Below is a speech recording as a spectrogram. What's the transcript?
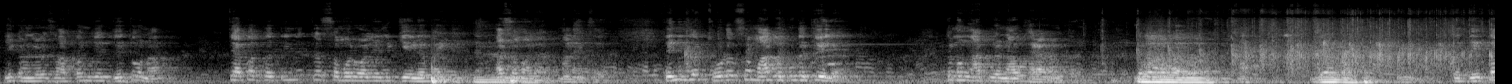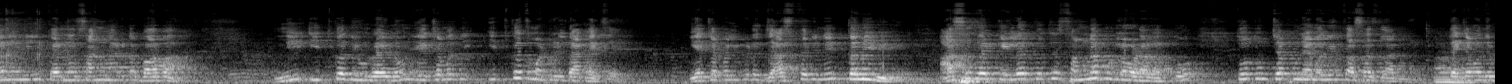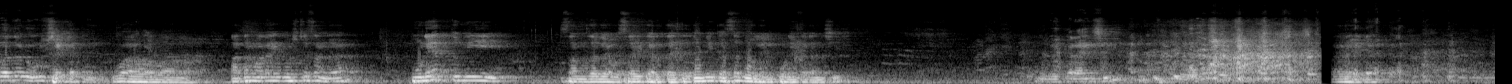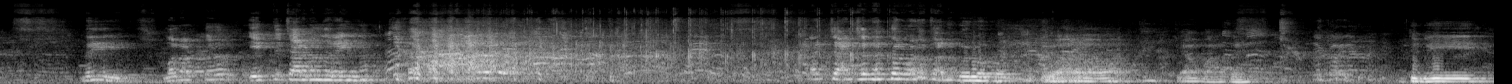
एक वेळेस आपण जे देतो ना त्या पद्धतीने त्या समोरवाल्याने केलं पाहिजे. असं मला म्हणायचं आहे त्यांनी जर थोडंसं मागं पुढं केलं तर मग आपलं नाव खराब होतं. तर देताना मी त्यांना सांगणार का बाबा मी इतकं देऊन राहिलो याच्यामध्ये इतकंच मटेरियल टाकायचं आहे याच्या पलीकडे जास्त बी नाही कमी बी नाही. असं जर केलं तर जो समनापूरला वडा लागतो तो तुमच्या पुण्यामध्ये तसाच. लागणार. त्याच्यामध्ये बदल होऊ शकत नाही. वा वा वा वा. आता मला एक गोष्ट सांगा. पुण्यात तुम्ही समजा व्यवसाय करताय तर तुम्ही कसं बोलेल पुणेकरांशी? पुणेकरांशी नाही मला वाटतं एक ते चार बंद राहील ना. आणि चारच्या नंतर वडा चालू करू आपण. वा वा वा. क्या बात आहे. तुम्ही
